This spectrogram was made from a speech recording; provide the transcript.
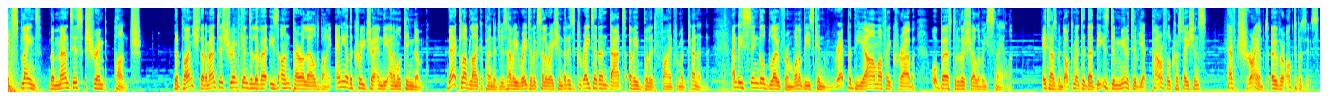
Explained the Mantis Shrimp Punch. The punch that a mantis shrimp can deliver is unparalleled by any other creature in the animal kingdom. Their club-like appendages have a rate of acceleration that is greater than that of a bullet fired from a cannon, and a single blow from one of these can rip the arm off a crab or burst through the shell of a snail. It has been documented that these diminutive yet powerful crustaceans have triumphed over octopuses.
